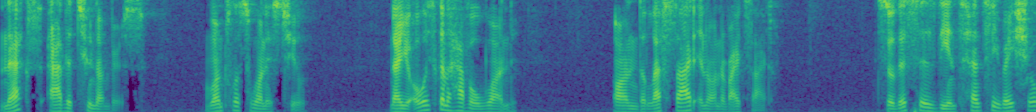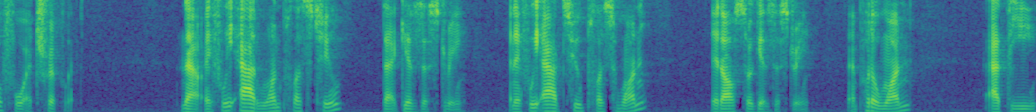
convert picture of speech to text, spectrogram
Next, add the two numbers. 1 plus 1 is 2. Now you're always going to have a 1 on the left side and on the right side. So this is the intensity ratio for a triplet. Now if we add 1 plus 2, that gives us 3. And if we add 2 plus 1, it also gives us 3 and put a 1 at the,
